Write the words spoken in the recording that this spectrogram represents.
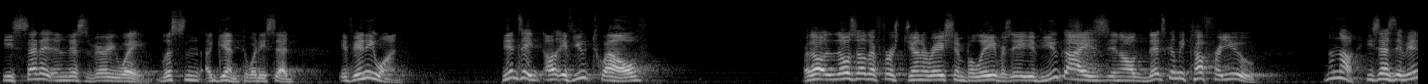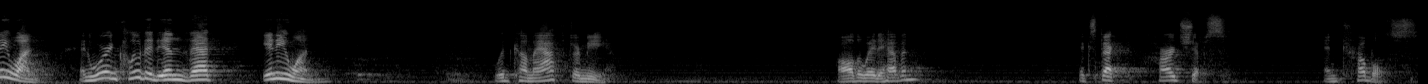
he said it in this very way. Listen again to what he said. If anyone, he didn't say, oh, if you 12, or those other first generation believers, if you guys, you know, that's going to be tough for you. No, no. He says, if anyone, and we're included in that anyone, would come after me all the way to heaven, expect hardships and troubles.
